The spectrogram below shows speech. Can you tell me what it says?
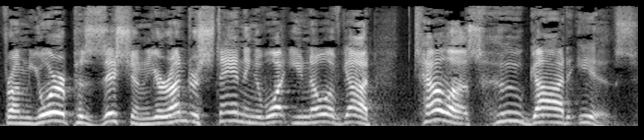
from your position, your understanding of what you know of God, tell us who God is.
